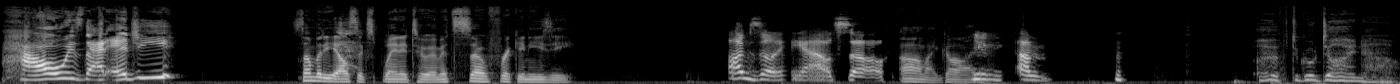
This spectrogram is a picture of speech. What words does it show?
How is that edgy? Somebody else explain it to him. It's so freaking easy. I'm zoning out, so Oh my god. you um I have to go die now.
